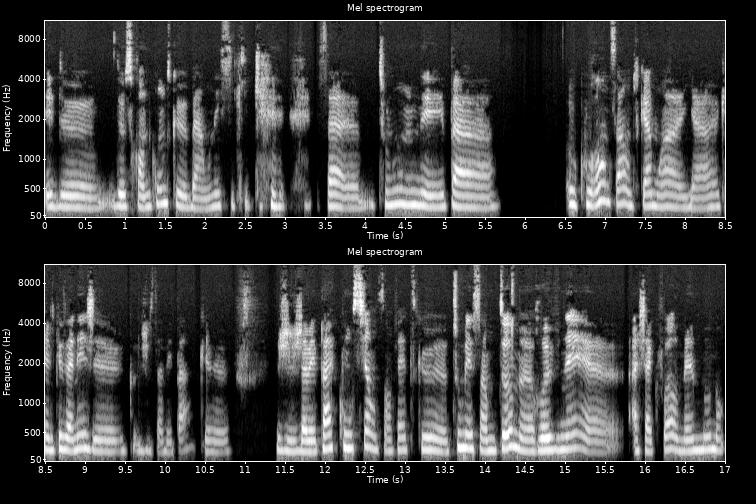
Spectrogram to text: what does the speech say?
et de, de se rendre compte que ben on est cyclique. ça, euh, tout le monde n'est pas au courant de ça. En tout cas, moi, il y a quelques années, je je savais pas que j'avais pas conscience en fait que tous mes symptômes revenaient euh, à chaque fois au même moment.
